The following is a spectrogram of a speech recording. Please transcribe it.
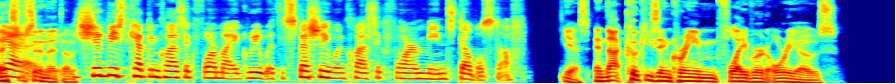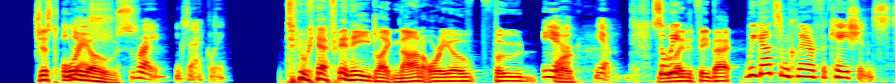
Thanks for saying that, it Tony. should be kept in classic form. I agree with, especially when classic form means double stuff. Yes, and not cookies and cream flavored Oreos. Just Yes, Oreos. right? Exactly. Do we have any like non Oreo food Yeah. or yeah. So we related feedback? we got some clarifications,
